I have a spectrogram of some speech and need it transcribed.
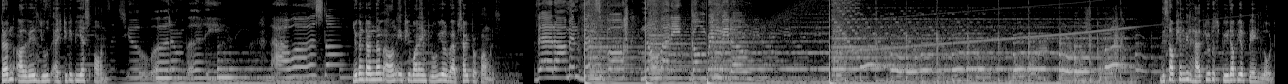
Turn always use HTTPS on. You can turn them on if you want to improve your website performance. That I'm invincible. Nobody gonna bring me down. This option will help you to speed up your page load.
